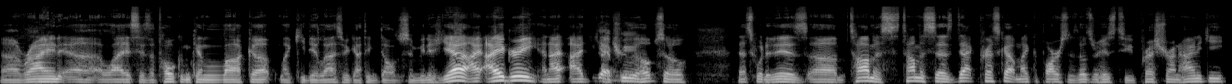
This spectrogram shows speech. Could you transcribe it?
Uh, Ryan uh, Elias says if Holcomb can lock up like he did last week, I think Dalton should be. Yeah, I, I agree, and I I, Yeah, I truly man. hope so. That's what it is. Um, Thomas Thomas says Dak Prescott, Micah Parsons. Those are his two. Pressure on Heinicke.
